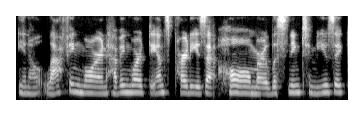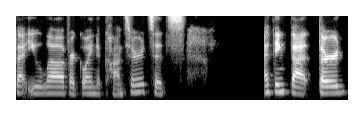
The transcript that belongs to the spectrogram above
you know, laughing more and having more dance parties at home or listening to music that you love or going to concerts. It's, I think that third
